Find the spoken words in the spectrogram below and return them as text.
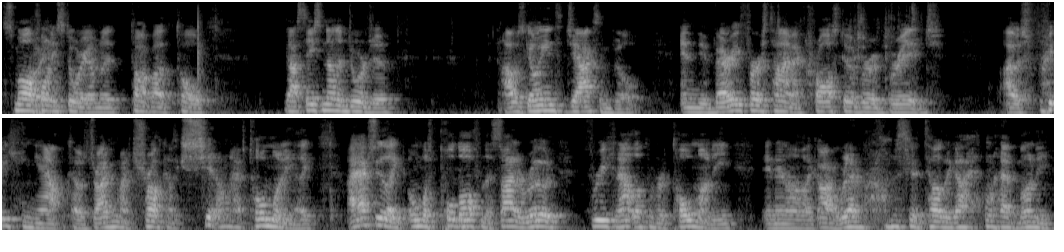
Small Oh, funny yeah. story. I'm going to talk about the toll. Got stationed down in Georgia. I was going into Jacksonville, and the very first time I crossed over a bridge, I was freaking out because I was driving my truck. I was like, "Shit, I don't have toll money." Like, I actually like almost pulled off on the side of the road, freaking out, looking for toll money. And then I'm like, "All right, whatever. I'm just gonna tell the guy I don't have money."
